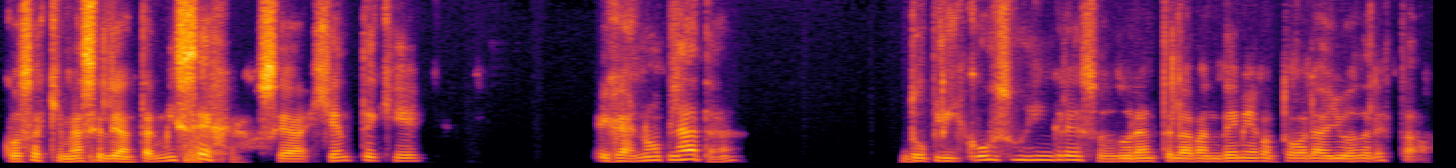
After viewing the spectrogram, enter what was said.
cosas que me hacen levantar mis cejas. O sea, gente que ganó plata, duplicó sus ingresos durante la pandemia con toda la ayuda del Estado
